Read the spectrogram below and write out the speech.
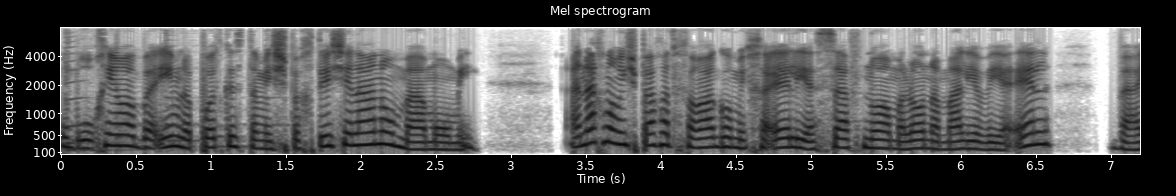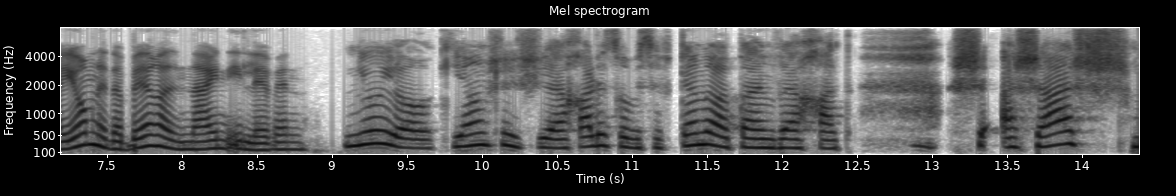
וברוכים הבאים לפודקאסט המשפחתי שלנו, מהמומי. אנחנו משפחת פרגו מיכאלי, אסף, נועה, מלון, עמליה ויעל, והיום נדבר על 9-11. ניו יורק, יום שלישי, 11 בספטמבר 2001. ש... השעה 8:46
